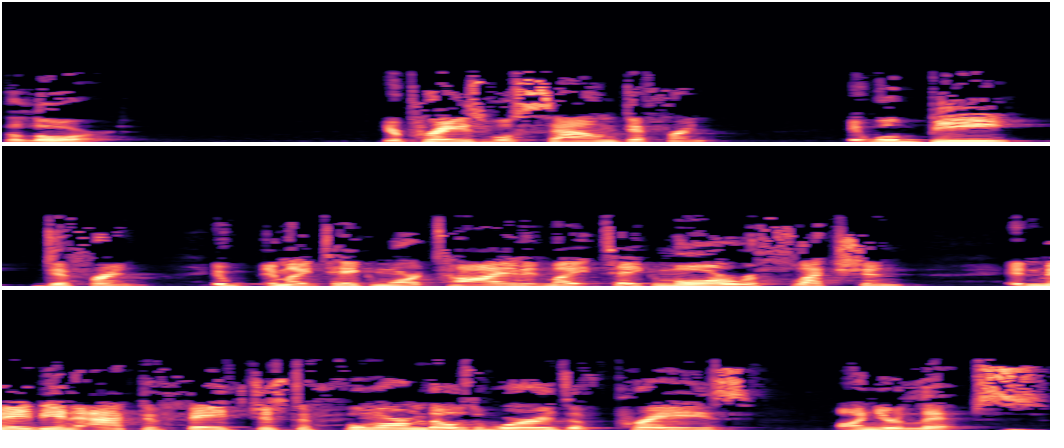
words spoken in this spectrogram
the Lord. Your praise will sound different. It will be different. It, it might take more time. It might take more reflection. It may be an act of faith just to form those words of praise on your lips.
